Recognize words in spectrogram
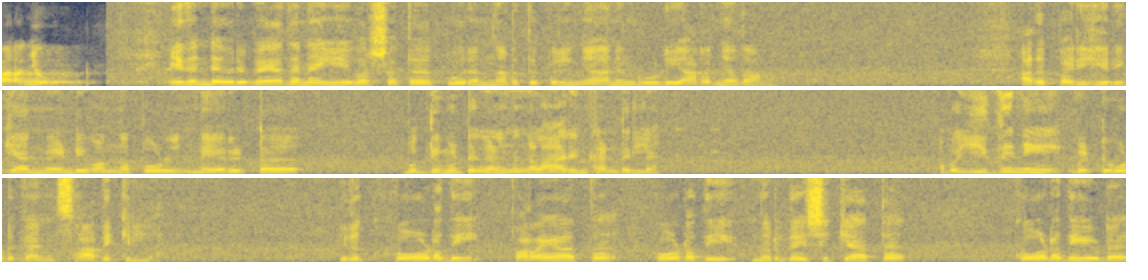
പറഞ്ഞു. ഇതിന്റെ ഒരു വേദന ഈ വർഷത്തെ പൂരം നടത്തിപ്പിൽ ഞാനും കൂടി അറിഞ്ഞതാണ്. അത് പരിഹരിക്കാൻ വേണ്ടി വന്നപ്പോൾ നേരിട്ട് ബുദ്ധിമുട്ടുകൾ നിങ്ങൾ ആരും കണ്ടില്ല. അപ്പോൾ ഇതിനി വിട്ടുകൊടുക്കാൻ സാധിക്കില്ല. ഇത് കോടതി പറയാത്ത കോടതി നിർദ്ദേശിക്കാത്ത കോടതിയുടെ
